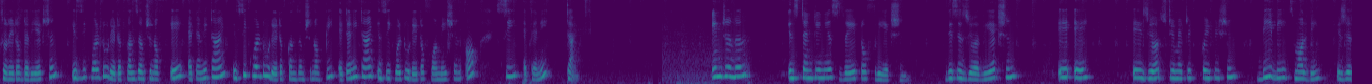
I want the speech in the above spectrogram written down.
So rate of the reaction is equal to rate of consumption of A at any time is equal to rate of consumption of B at any time is equal to rate of formation of C at any time. In general, instantaneous rate of reaction. This is your reaction. AA is your stoichiometric coefficient. BB small b is your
